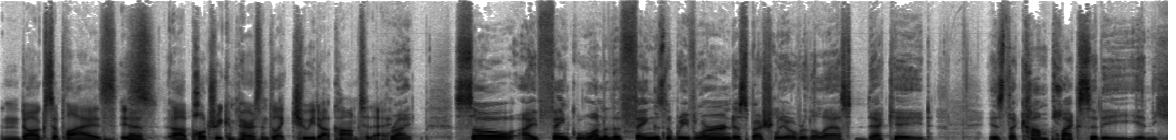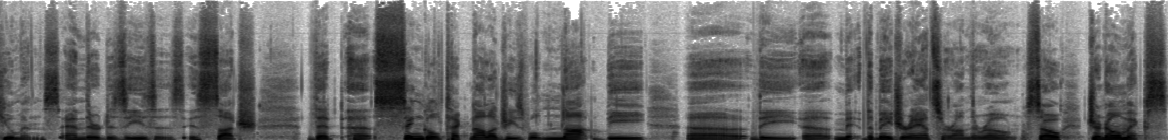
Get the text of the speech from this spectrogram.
and dog supplies is yes. uh, poultry comparison to like chewy.com today. Right. So I think one of the things that we've learned, especially over the last decade, is the complexity in humans and their diseases is such that uh, single technologies will not be uh, the uh, ma- the major answer on their own. So genomics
